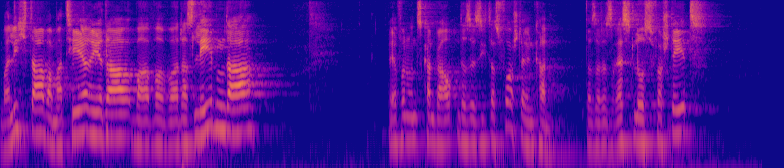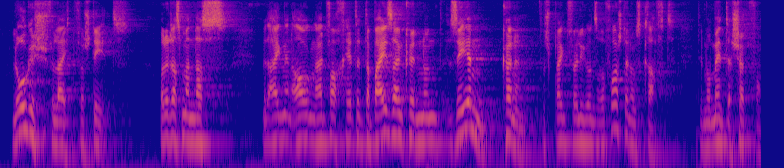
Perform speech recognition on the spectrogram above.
War Licht da, war Materie da, war, war, war das Leben da. Wer von uns kann behaupten, dass er sich das vorstellen kann? Dass er das restlos versteht, logisch vielleicht versteht. Oder dass man das mit eigenen Augen einfach hätte dabei sein können und sehen können. Das sprengt völlig unsere Vorstellungskraft, den Moment der Schöpfung.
